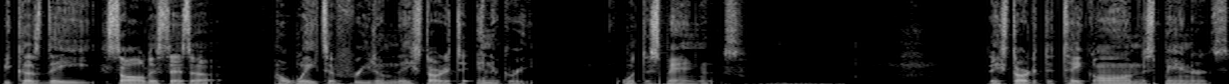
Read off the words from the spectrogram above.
Because they saw this as a, a way to freedom, they started to integrate with the Spaniards. They started to take on the Spaniards'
